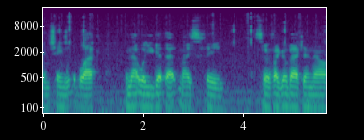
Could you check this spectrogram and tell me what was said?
and change it to black. And that way you get that nice fade. So if I go back in now,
